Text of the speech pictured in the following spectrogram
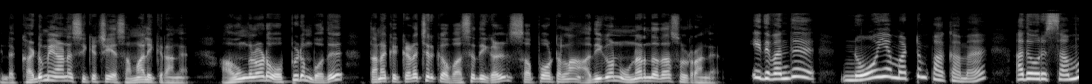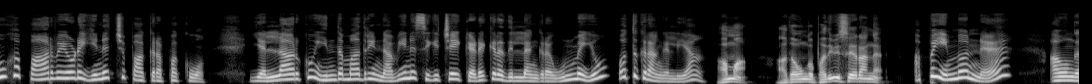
இந்த கடுமையான சிகிச்சையை சமாளிக்கிறாங்க. அவங்களோட ஒப்பிடும்போது தனக்கு கிடைச்சிருக்க வசதிகள் சப்போர்ட் எல்லாம் அதிகம்னு உணர்ந்ததா சொல்றாங்க. இது வந்து நோயை மட்டும் பார்க்காம அது ஒரு சமூக பார்வையோட இணைச்சு பார்க்கற பக்குவம். எல்லாருக்கும் இந்த மாதிரி நவீன சிகிச்சை கிடைக்கிறது இல்லைங்கிற உண்மையும் ஒத்துக்கறாங்க இல்லையா? ஆமா அதை அவங்க பதிவு செய்றாங்க. அப்ப இன்னொன்னு அவங்க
